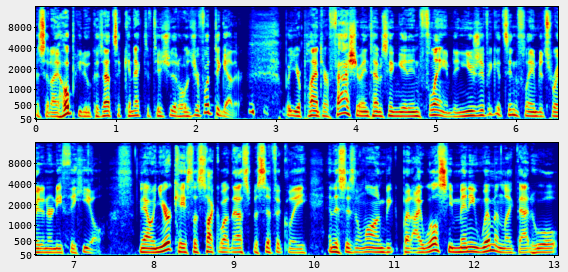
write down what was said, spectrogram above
I said, "I hope you do, because that's a connective tissue that holds your foot together." but your plantar fascia many times can get inflamed, and usually if it gets inflamed, it's right underneath the heel. Now, in your case, let's talk about that specifically. And this isn't long, but I will see many women like that who will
